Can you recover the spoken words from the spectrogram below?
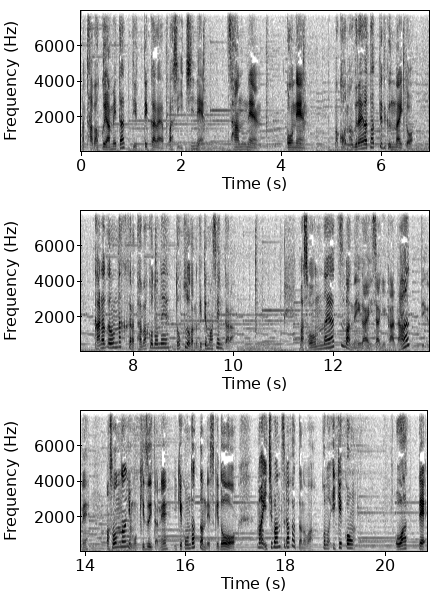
まあ、タバコやめたって言ってからやっぱし1年、3年、5年、まあ、このぐらいは経っててくんないと、体の中からタバコのね、毒素が抜けてませんから。まあ、そんなやつは願い下げかなっていうね。まあ、そんなにも気づいたね、イケコンだったんですけど、まあ、一番辛かったのは、このイケコン、終わって、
